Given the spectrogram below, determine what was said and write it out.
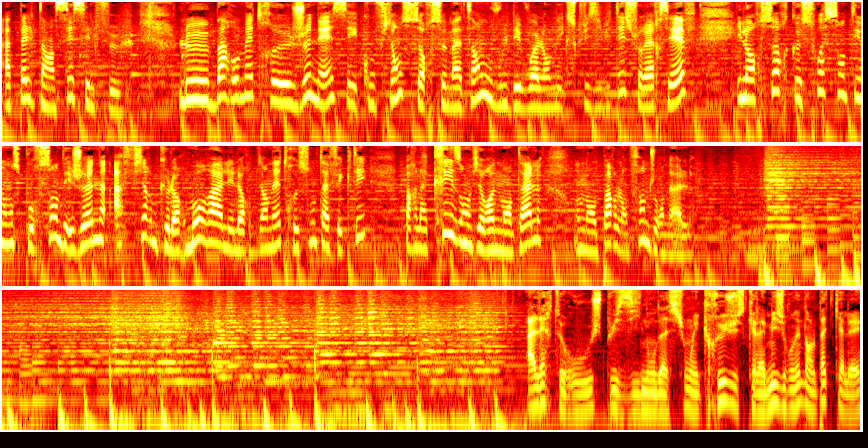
Appellent à un cessez-le-feu. Le baromètre jeunesse et confiance sort ce matin, on vous le dévoile en exclusivité sur RCF. Il en ressort que 71% des jeunes affirment que leur morale et leur bien-être sont affectés par la crise environnementale. On en parle en fin de journal. Alerte rouge, puis inondations et crues jusqu'à la mi-journée dans le Pas-de-Calais.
